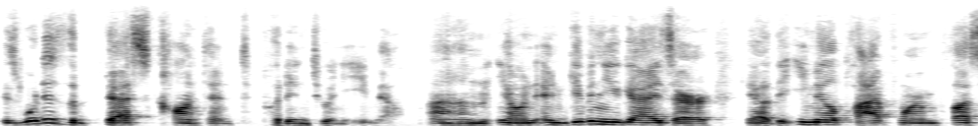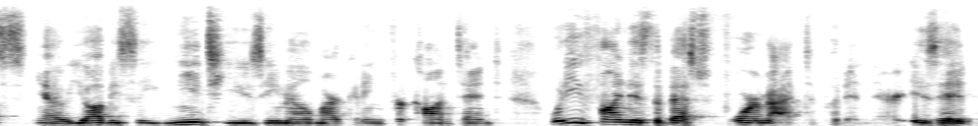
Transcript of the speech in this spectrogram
is what is the best content to put into an email. Um, you know, and, and given you guys are, you know, the email platform, plus, you know, you obviously need to use email marketing for content. What do you find is the best format to put in there? Is it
